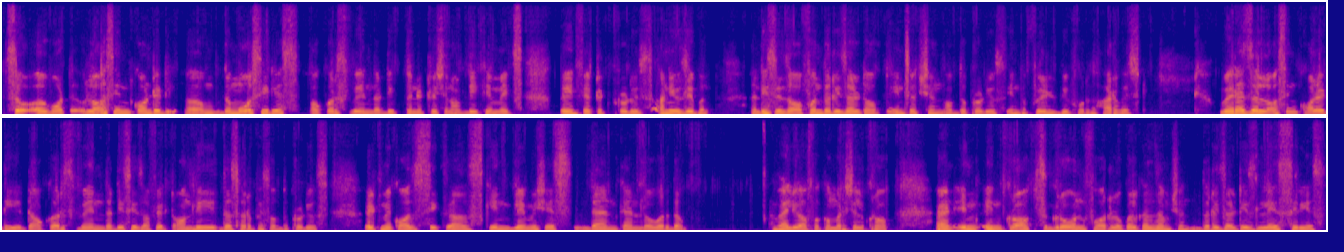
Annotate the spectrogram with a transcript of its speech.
So uh, what loss in quantity, um, the more serious occurs when the deep penetration of decay makes the infected produce unusable. And this is often the result of infection of the produce in the field before the harvest. Whereas the loss in quality, it occurs when the disease affect only the surface of the produce. It may cause uh, skin blemishes, then can lower the value of a commercial crop and in in crops grown for local consumption the result is less serious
